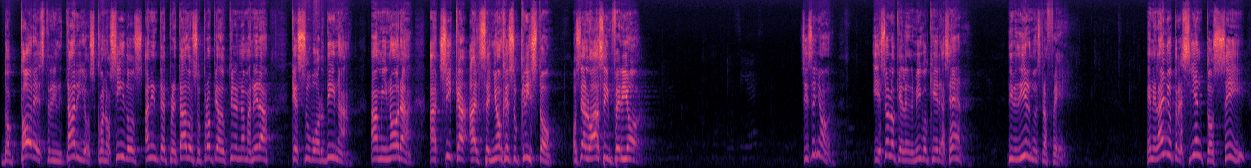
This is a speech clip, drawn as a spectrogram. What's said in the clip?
doctores trinitarios conocidos han interpretado su propia doctrina de una manera que subordina, aminora, achica al Señor Jesucristo, o sea, lo hace inferior. Sí, Señor. Y eso es lo que el enemigo quiere hacer, dividir nuestra fe. En el año 300, sí,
